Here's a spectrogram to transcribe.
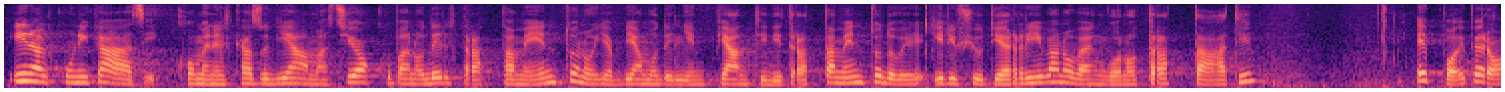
In alcuni casi, come nel caso di Ama, si occupano del trattamento, noi abbiamo degli impianti di trattamento dove i rifiuti arrivano, vengono trattati. E poi però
